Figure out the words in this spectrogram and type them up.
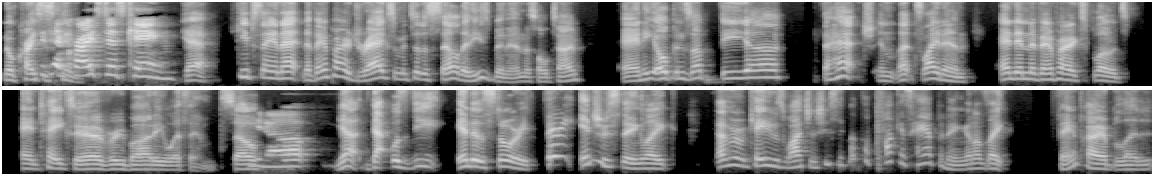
No, Christ He is said king. Christ is king. Yeah, he keeps saying that. The vampire drags him into the cell that he's been in this whole time, and he opens up the uh the hatch and lets light in, and then the vampire explodes and takes everybody with him. So Yep. yeah, that was the end of the story. Very interesting. Like I remember Katie was watching. She's like, "What the fuck is happening?" And I was like, "Vampire blood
